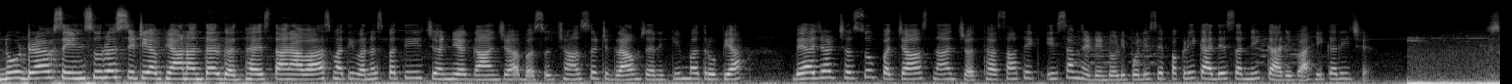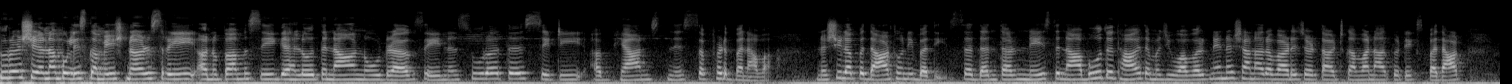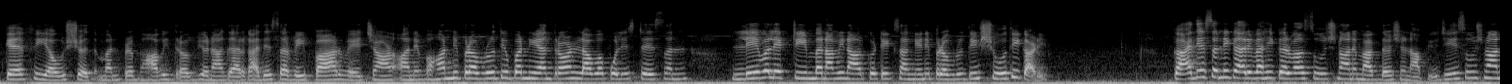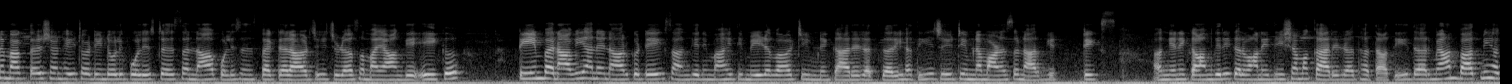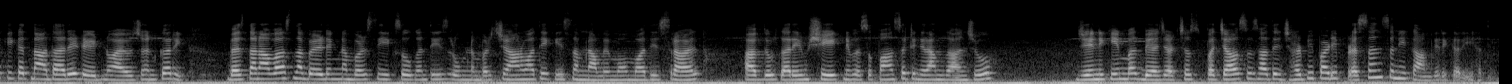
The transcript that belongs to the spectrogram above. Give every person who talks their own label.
Speaker 1: નો drugs insurance city અભિયાન અંતર્ગત ભેસ્તાન આવાસમાંથી વનસ્પતિજન્ય ગાંજા બસો છાસઠ ગ્રામ જેની કિંમત રૂપિયા બે હજાર છસો પચાસના જથ્થા સાથે એક ઈસમને ડિંડોલી પોલીસે પકડી કાયદેસરની કાર્યવાહી કરી છે. સુરત શહેરના police commissioner Shri Anupamsingh ગહેલોતના no drugs in Surat city અભિયાનને સફળ બનાવવા નશીલા પદાર્થોની બધી. સદંતર નેસ્ત નાબૂદ થાય તેમજ યુવા વર્ગને નશાના રવાડે ચડતા અટકાવવા નાર્કોટિક્સ પદાર્થ, કેફી, ઔષધ મન પ્રભાવી દ્રવ્યોના ગેરકાયદેસર વેપાર, વેચાણ અને વહનની પ્રવૃત્તિઓ પર નિયંત્રણ લાવવા પોલીસ સ્ટેશન લેવલ એક ટીમ બનાવી નાર્કોટિક્સ અંગેની પ્રવૃત્તિ શોધી કાઢી. કાયદેસરની કાર્યવાહી કરવા સૂચના અને માર્ગદર્શન આપ્યું. જે સૂચના અને માર્ગદર્શન હેઠળ ડિંડોલી પોલીસ સ્ટેશનના પોલીસ ઇન્સ્પેક્ટર આરજી ચુડાસમાએ અંગે એક ટીમ બનાવી અને નાર્કોટિક્સ અંગેની માહિતી મેળવવા ટીમને કાર્યરત કરી હતી. જે ટીમના માણસો નાર્કોટિક્સ અંગેની કામગીરી કરવાની દિશામાં કાર્યરત હતા. તે દરમિયાન બાતમી હકીકતના આધારે રેડનું આયોજન કરી બેસ્તાન આવાસના બિલ્ડિંગ નંબર સી એકસો ઓગણત્રીસ, રૂમ નંબર ચારમાંથી કિસમ નામે મોહમ્મદ ઇસરાયલ અબ્દુલ કરીમ શેખને બસો પાસઠ ગ્રામ ગાંજો, જેની કિંમત બે હજાર છસો પચાસ સાથે ઝડપી પાડી પ્રશંસનીય કામગીરી કરી હતી.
